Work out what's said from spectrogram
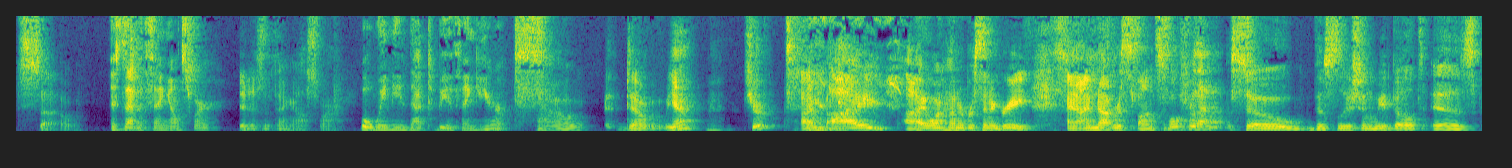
So Is that a thing elsewhere? it is a thing elsewhere. Well, we need that to be a thing here. So don't yeah, sure. I'm I I 100% agree. And I'm not responsible for that. So the solution we built is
